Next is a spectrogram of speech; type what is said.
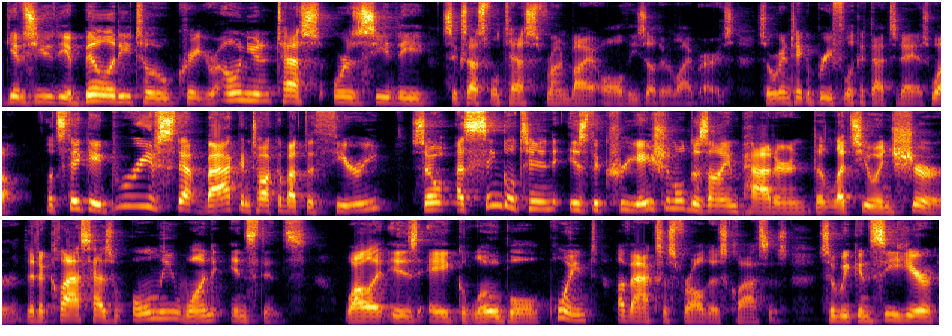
gives you the ability to create your own unit tests or to see the successful tests run by all these other libraries. So we're going to take a brief look at that today as well. Let's take a brief step back and talk about the theory so a singleton is the creational design pattern that lets you ensure that a class has only one instance while it is a global point of access for all those classes. So we can see here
